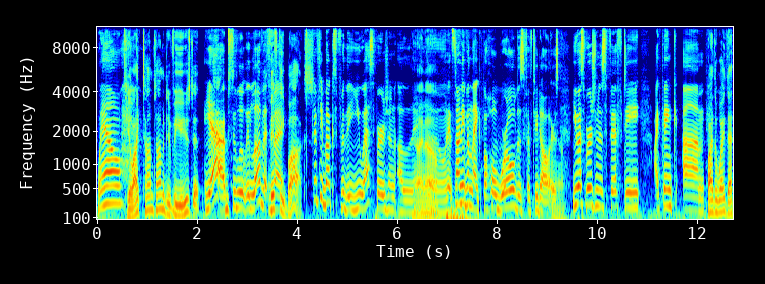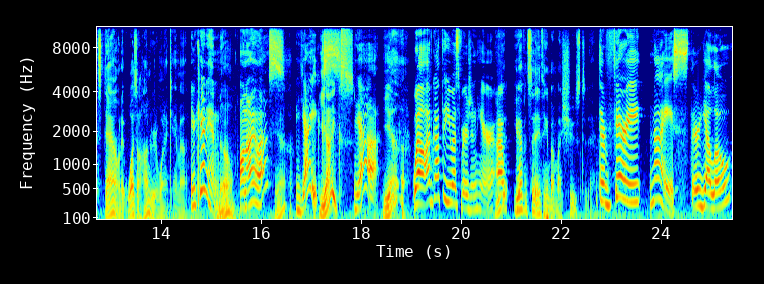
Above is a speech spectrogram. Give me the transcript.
Well, Do you like TomTom? Have you used it? yeah, absolutely love it. 50 but bucks. 50 bucks for the US version alone. I know. It's not even like the whole world is $50. US version is 50. I think um, By the way, that's down. It was 100 when it came out. you're kidding. No. On iOS? Yeah. Yikes. Yikes. Yeah. Yeah. Well, I've got the US version here. You, Uh, you haven't said anything about my shoes today. they're very nice. They're yellow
